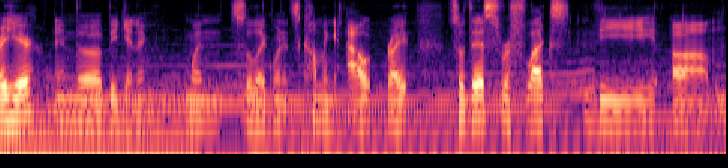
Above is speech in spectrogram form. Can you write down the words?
right here in the beginning, when so like when it's coming out, right? So this reflects the um,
